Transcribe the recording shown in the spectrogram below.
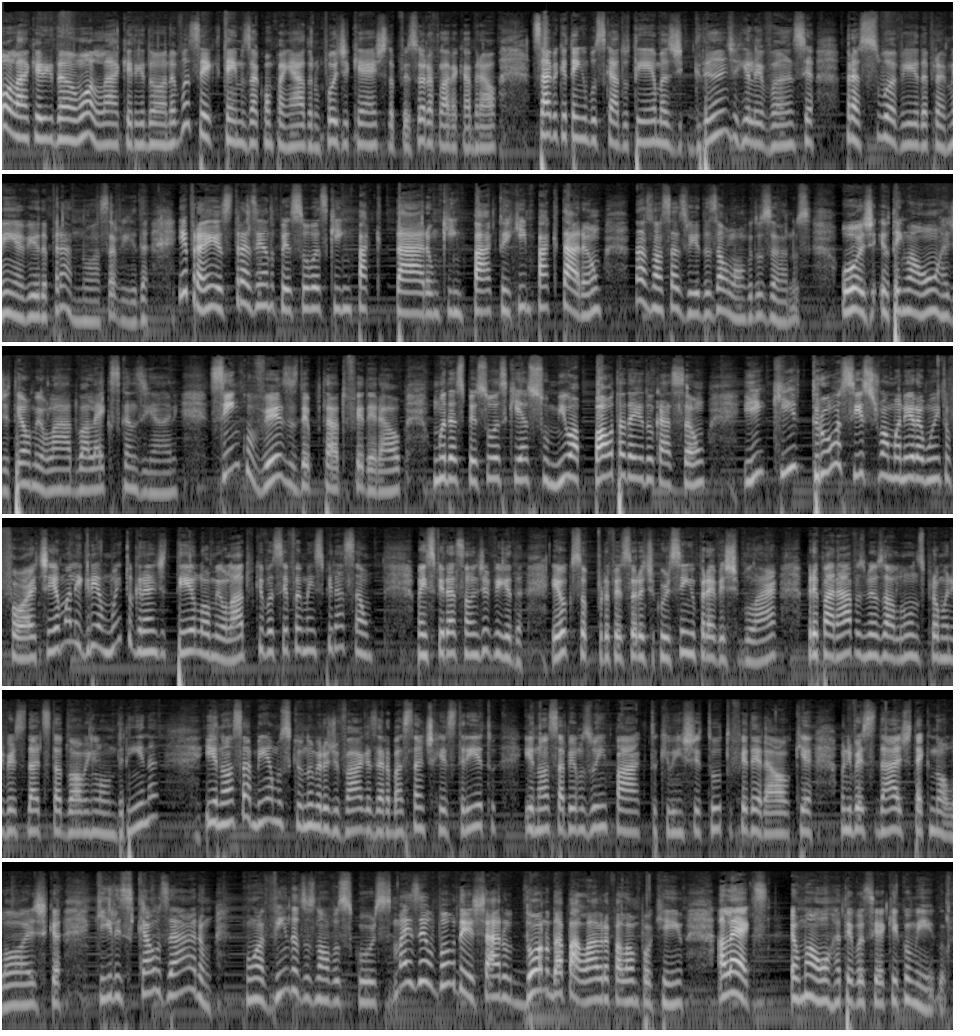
Olá, queridão. Olá, queridona. Você que tem nos acompanhado no podcast da professora Flávia Cabral, sabe que eu tenho buscado temas de grande relevância para a sua vida, para a minha vida, para a nossa vida. E para isso, trazendo pessoas que impactaram, que impactam e que impactarão nas nossas vidas ao longo dos anos. Hoje, eu tenho a honra de ter ao meu lado o Alex Canziani, cinco vezes deputado federal, uma das pessoas que assumiu a pauta da educação e que trouxe isso de uma maneira muito forte. E é uma alegria muito grande tê-lo ao meu lado, porque você foi uma inspiração, uma inspiração de vida. Eu, que sou professora de cursinho pré-vestibular, preparava os meus alunos para uma universidade estadual em Londrina e nós sabíamos que o número de vagas era bastante restrito e nós sabemos o impacto que o Instituto Federal, que é a Universidade Tecnológica, que eles causaram com a vinda dos novos cursos. Mas eu vou deixar o dono da palavra falar um pouquinho. Alex, é uma honra ter você aqui comigo.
